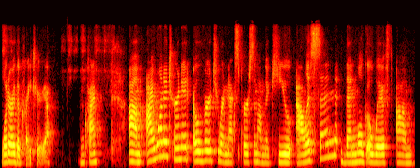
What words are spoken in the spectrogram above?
what are the criteria? Okay. Um, I want to turn it over to our next person on the queue, Allison. Then we'll go with um,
